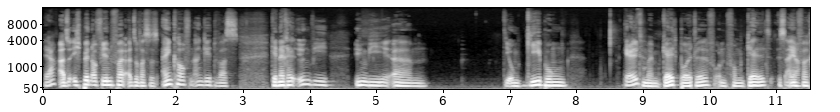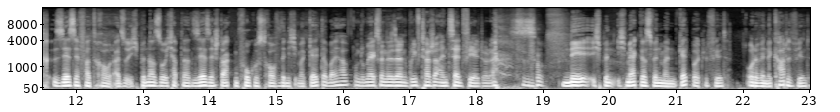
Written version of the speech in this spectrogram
Ja? Also ich bin auf jeden Fall, also was das Einkaufen angeht, was generell irgendwie, irgendwie ähm, die Umgebung Geld? von meinem Geldbeutel und vom Geld ist Ja. einfach sehr, sehr vertraut. Also ich bin da so, ich habe da einen sehr, sehr starken Fokus drauf, wenn ich immer Geld dabei habe. Und du merkst, wenn dir deine Brieftasche ein Cent fehlt, oder? so. Nee, ich bin, ich merke das, wenn mein Geldbeutel fehlt oder wenn eine Karte fehlt.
